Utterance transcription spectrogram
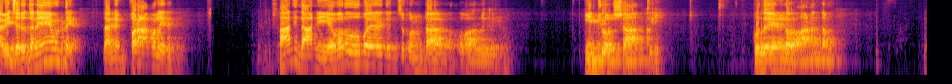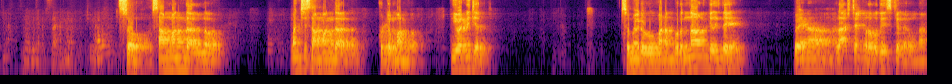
అవి జరుగుతూనే ఉంటాయి. దాన్ని ఎవ్వరు ఆపలేరు కానీ దాన్ని ఎవరు ఉపయోగించుకుంటారు వాళ్ళకి ఇంట్లో శాంతి హృదయంలో ఆనందం. సో సంబంధాల్లో మంచి సంబంధాలు కుటుంబంలో ఇవన్నీ జరుగుతాయి. సో మీరు మనం బృందావనికి వెళ్తే పైన లాస్ట్ టైం ప్రభు తీసుకెళ్ళారు ఉన్నాం.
